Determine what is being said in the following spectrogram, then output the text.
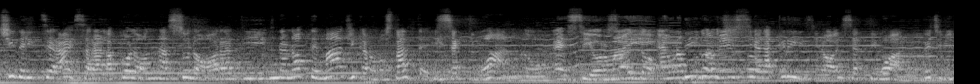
ci delizierà e sarà la colonna sonora di una notte magica nonostante il settimo anno. Eh sì, ormai è un appuntamento... ci sia la crisi, no? Il settimo anno invece mi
